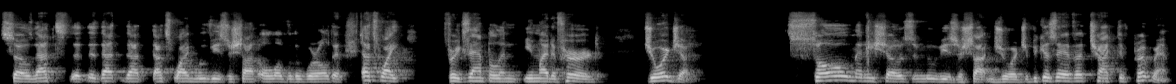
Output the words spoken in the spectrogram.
So that's that that that's why movies are shot all over the world, and that's why, for example, and you might have heard, Georgia. So many shows and movies are shot in Georgia because they have an attractive program.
